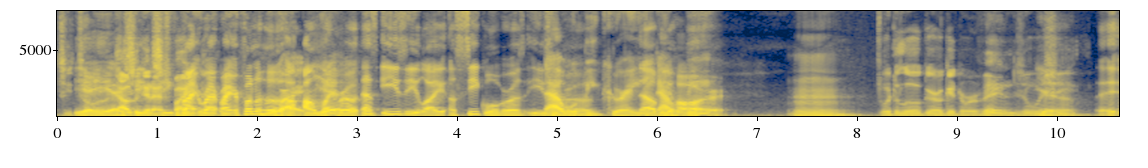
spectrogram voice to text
She, she Yeah, her- yeah, That was she- a good ass she- fight. right, though. right, right in front of her. Right, I, am like, bro, that's easy. Like a sequel, bro. It's easy. That would be great. That would That be would be- hard. Would the little girl get the revenge, or was yeah, she? It-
